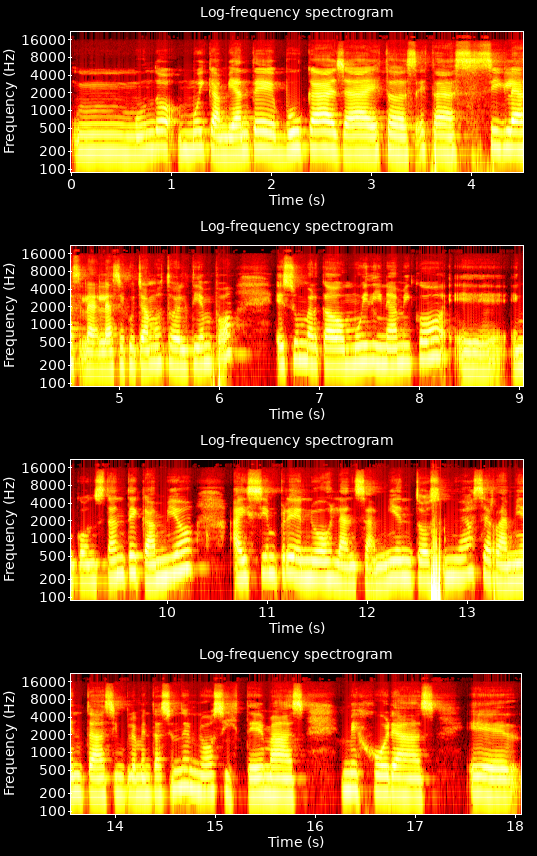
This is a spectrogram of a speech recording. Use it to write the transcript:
un, mundo muy cambiante. Buca, ya estas, estas siglas las escuchamos todo el tiempo. Es un mercado muy dinámico, eh, en constante cambio. Hay siempre nuevos lanzamientos, nuevas herramientas, implementación de nuevos sistemas, mejoras. Eh,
